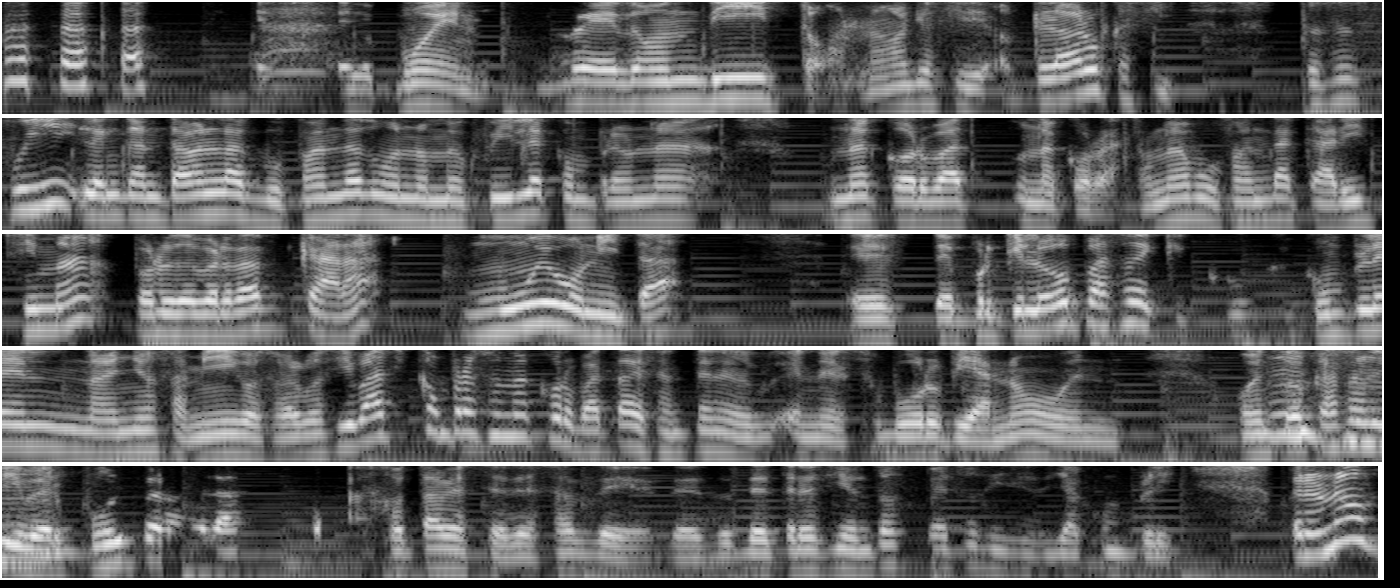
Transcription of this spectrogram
Este, bueno, redondito, ¿no? Yo sí, claro que sí. Entonces fui, le encantaban las bufandas, bueno, me fui y le compré una, una corbata, una corbata, una bufanda carísima, pero de verdad cara, muy bonita. Este, porque luego pasa de que cumplen años amigos o algo así, vas y compras una corbata decente en el, en el Suburbia, ¿no? O en, o en todo caso en Liverpool, pero las, las JBC de esas de, de, de, 300 pesos y dices, ya cumplí. Pero no,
